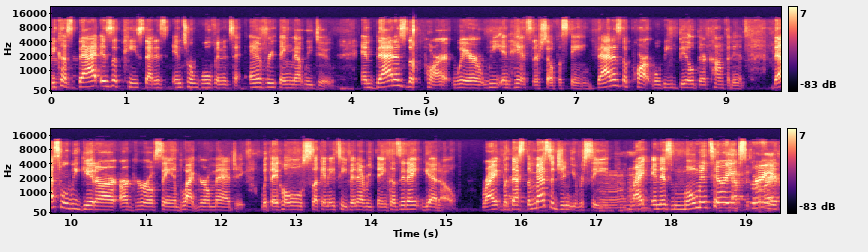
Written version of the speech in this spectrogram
because that is a piece that is interwoven into everything that we do. And that is the part where we enhance their self esteem. That is the part where we build their confidence. That's where we get our, our girls saying black girl magic with their whole sucking their teeth and everything, because it ain't ghetto. Right. But that's the messaging you receive. Mm-hmm. Right. And it's momentary experience.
